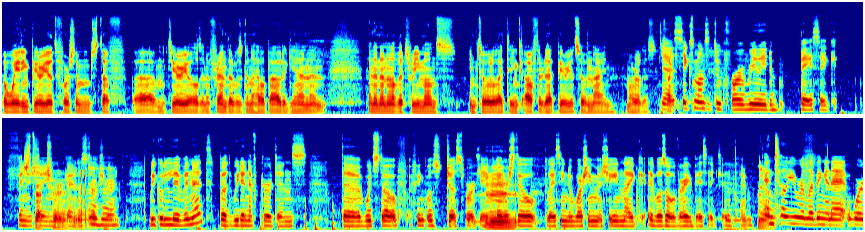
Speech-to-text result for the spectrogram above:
a waiting period for some stuff, uh, materials, and a friend that was gonna help out again, and and then another three months in total, I think, after that period, so nine more or less. Yeah, like- six months it took for really the basic finishing Structure, kind yeah. of structure. We could live in it, but we didn't have curtains. The wood stove I think was just working. They were Mm. still placing the washing machine. Like it was all very basic at the time. Yeah. Until you were living in it, were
